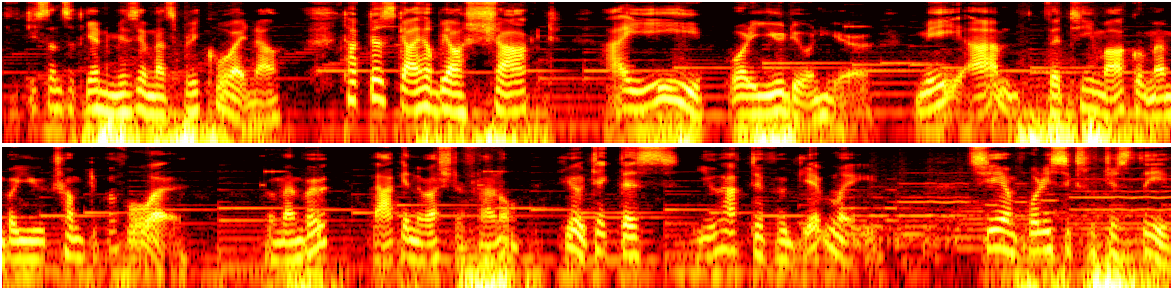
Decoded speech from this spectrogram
50 cents at the end of the museum, that's pretty cool right now. Talk to this guy, he'll be all shocked. Aye, what are you doing here? Me, I'm the Team Aqua member you trumped before. Remember? Back in the Rusturf Tunnel? Here, take this. You have to forgive me. TM46 Witch's Thief.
